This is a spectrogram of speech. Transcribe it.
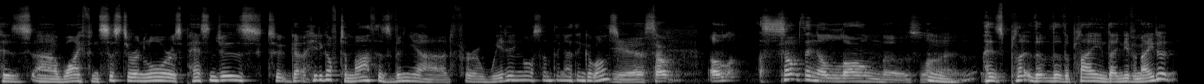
his uh, wife and sister in law as passengers to go, heading off to Martha's Vineyard for a wedding or something, I think it was. Yeah, so a, something along those lines. His pl- the, the the plane they never made it.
